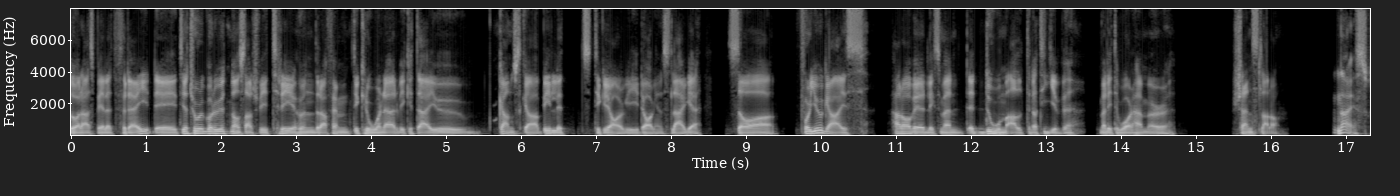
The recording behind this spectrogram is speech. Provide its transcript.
då är det här spelet för dig. Det, jag tror det går ut någonstans vid 350 kronor, vilket är ju ganska billigt tycker jag i dagens läge. Så for you guys, här har vi liksom en, ett Doom-alternativ med lite Warhammer-känsla. Då. Nice.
